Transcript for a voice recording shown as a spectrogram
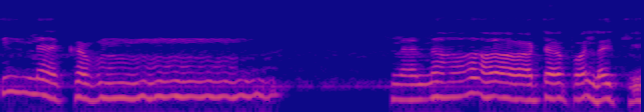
తిలకం లలాట పలకి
